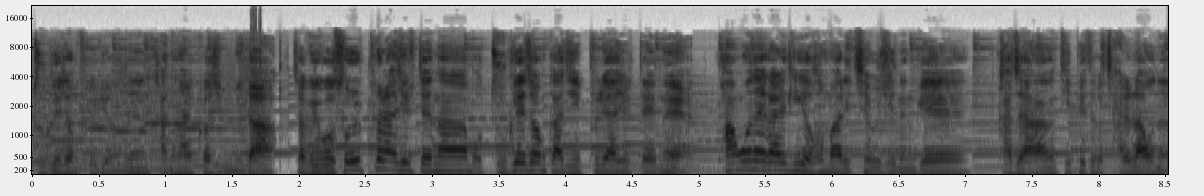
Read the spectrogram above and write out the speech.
두 계정 클리어는 가능할 것입니다. 자, 그리고 솔플 하실 때나 뭐 두 계정까지 플레이하실 때는 황혼의 갈기 6마리 채우시는 게 가장 DPS가 잘 나오는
